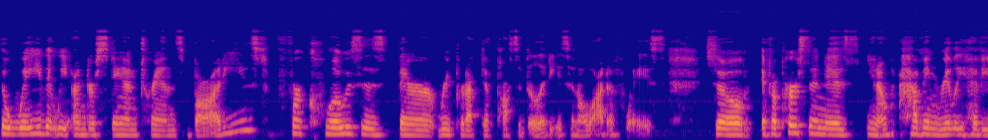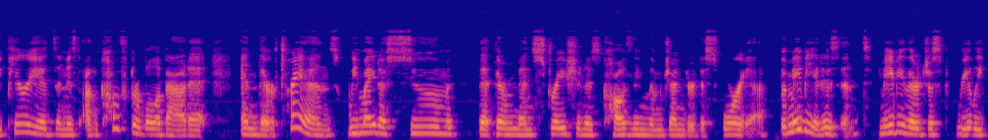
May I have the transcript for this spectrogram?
the way that we understand trans bodies forecloses their reproductive possibilities in a lot of ways. So if a person is, you know, having really heavy periods and is uncomfortable about it and they're trans, we might assume that their menstruation is causing them gender dysphoria. But maybe it isn't. Maybe they're just really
